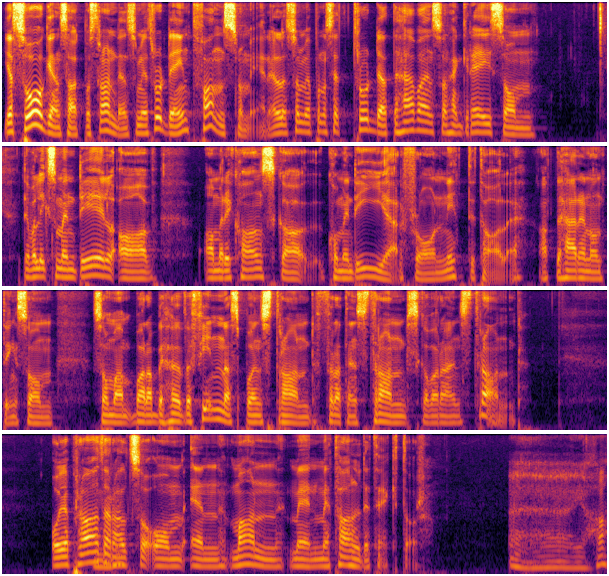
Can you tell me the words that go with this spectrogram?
jag såg en sak på stranden som jag trodde inte fanns något mer, eller som jag på något sätt trodde att det här var en sån här grej som, det var liksom en del av amerikanska komedier från 90-talet. Att det här är någonting som, som man bara behöver finnas på en strand för att en strand ska vara en strand. Och jag pratar alltså om en man med en metalldetektor. Eh, jaha.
